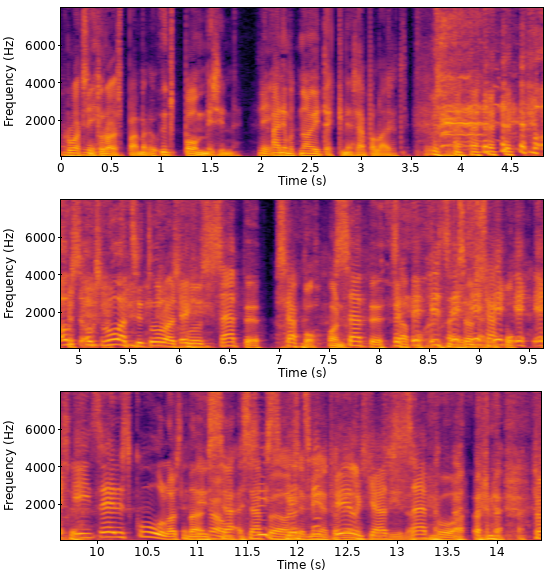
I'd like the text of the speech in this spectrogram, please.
Ruotsin niin. turvallisuuspalvelu, yksi pommi sinne. Niin. Ai niin, mutta ne on itsekin ne säpolaiset. onko Ruotsi turvallisuus säpö? Säpo on. Säpö. Säpo. Ei se, Se on säpo. Ei se edes kuulosta. Niin, sä- säpö on se Siis mietoversio pelkää säpoa. No,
